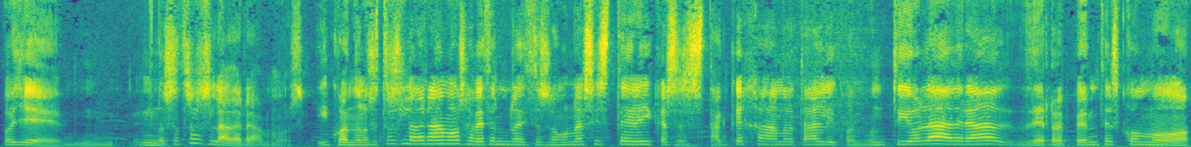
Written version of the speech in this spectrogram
oye, nosotros ladramos. Y cuando nosotros ladramos, a veces nos dicen, son unas histéricas, se están quejando, tal, y cuando un tío ladra, de repente es como,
